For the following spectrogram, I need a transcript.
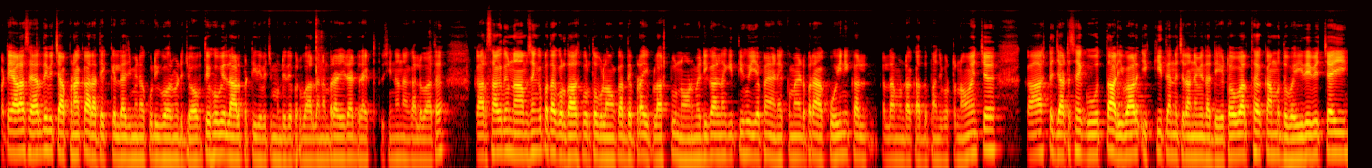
ਪਟਿਆਲਾ ਸ਼ਹਿਰ ਦੇ ਵਿੱਚ ਆਪਣਾ ਘਰ ਆ ਤੇ ਇੱਕ ਕਿੱਲਾ ਜ਼ਮੀਨ ਆ। ਕੁੜੀ ਗਵਰਨਮੈਂਟ ਜੌਬ ਤੇ ਹੋਵੇ, ਲਾਲ ਪੱਟੀ ਦੇ ਵਿੱਚ ਮੁੰਡੇ ਦੇ ਪਰਿਵਾਰ ਦਾ ਨੰਬਰ ਆ ਜਿਹੜਾ। ਡਾਇਰੈਕਟ ਤੁਸੀਂ ਇਹਨਾਂ ਨਾਲ ਗੱਲਬਾਤ ਕਰ ਸਕਦੇ ਹੋ। ਨਾਮ ਸਿੰਘ ਪਤਾ ਗੁਰਦਾਸਪੁਰ ਤੋਂ ਬਿਲੋਂਗ ਕਰਦੇ। ਪੜ੍ਹਾਈ ਪਲੱਸ 2 ਨਾਨ ਮੈਡੀਕਲ ਨਾਲ ਕੀਤੀ ਹੋਈ ਹੈ ਭੈਣ। ਇੱਕ ਮਿੰਟ ਭਰਾ, ਕੋਈ ਨਹੀਂ ਕੱਲ, ਕੱਲਾ ਮੁੰਡਾ ਕੱਦ 5 ਫੁੱਟ 9 ਇੰਚ। ਕਾਸਟ ਜੱਟ ਸੇ ਗੋਤ ਢਾਲੀਵਾਲ 21394 ਦਾ ਡੇਟ ਆਫ ਬਰਥ ਕੰਮ ਦੁਬਈ ਦੇ ਵਿੱਚ ਹੈ ਜੀ।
